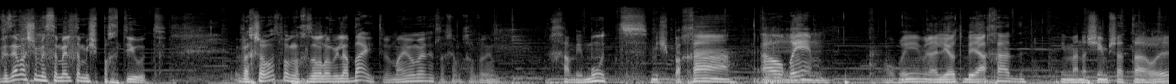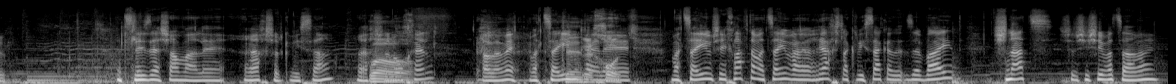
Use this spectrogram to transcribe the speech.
וזה מה שמסמל את המשפחתיות. ועכשיו עוד פעם נחזור למילה בית, ומה היא אומרת לכם, חברים? חמימות, משפחה. ההורים. אה, הורים, להיות ביחד עם אנשים שאתה אוהב. אצלי זה ישר מעלה ריח של כביסה, ריח וואו. של אוכל. אבל באמת, מצעים כן, כאלה. מצעים, שהחלפת מצעים והריח של הכביסה כזה, זה בית, שנץ של שישי בצהריים.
